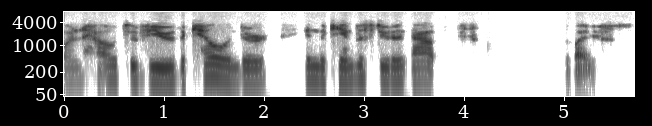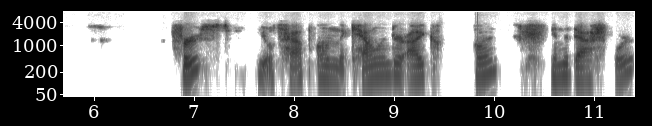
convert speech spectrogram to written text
on how to view the calendar in the Canvas Student app device. First, you'll tap on the calendar icon in the dashboard.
